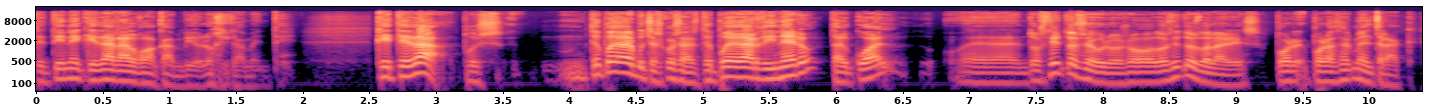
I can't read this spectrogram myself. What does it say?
te tiene que dar algo a cambio, lógicamente. ¿Qué te da? Pues te puede dar muchas cosas. Te puede dar dinero, tal cual, 200 eh, euros o 200 dólares por, hacerme el track.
